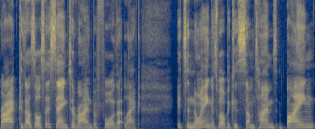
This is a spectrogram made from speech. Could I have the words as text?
Right. Because I was also saying to Ryan before that, like, it's annoying as well because sometimes buying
